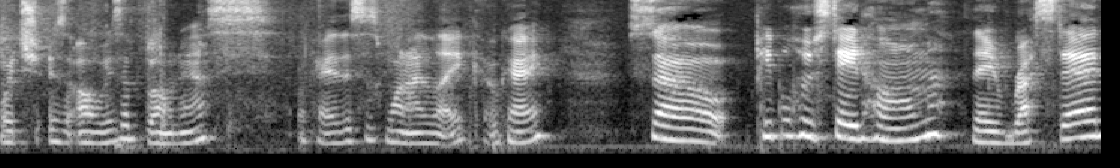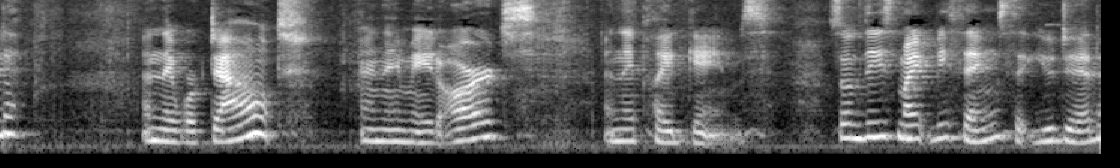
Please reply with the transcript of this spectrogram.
which is always a bonus. Okay, this is one I like. Okay, so people who stayed home, they rested and they worked out and they made art and they played games. So these might be things that you did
